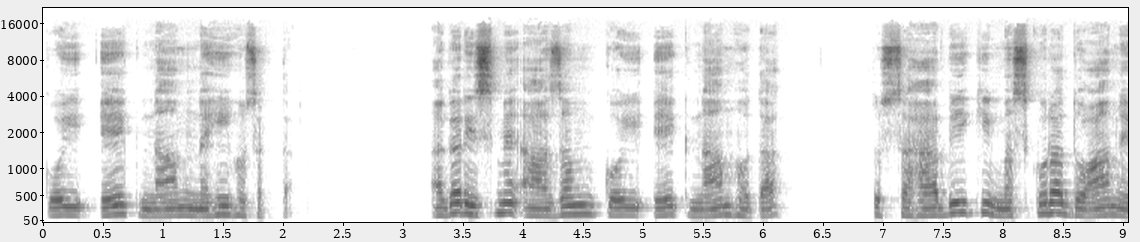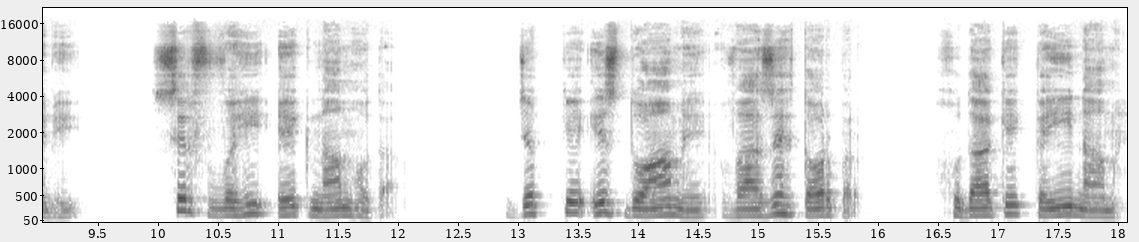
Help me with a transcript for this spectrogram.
کوئی ایک نام نہیں ہو سکتا۔ اگر اس میں اعظم کوئی ایک نام ہوتا، تو صحابی کی مذکورہ دعا میں بھی صرف وہی ایک نام ہوتا، جبکہ اس دعا میں واضح طور پر خدا کے کئی نام ہیں۔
